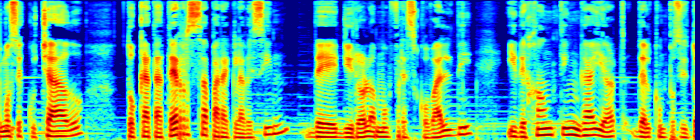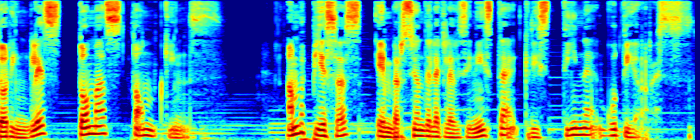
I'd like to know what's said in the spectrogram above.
Hemos escuchado Tocata Terza para clavecín de Girolamo Frescobaldi y The Hunting Gaillard del compositor inglés Thomas Tompkins. Ambas piezas en versión de la clavecinista Cristina Gutiérrez.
